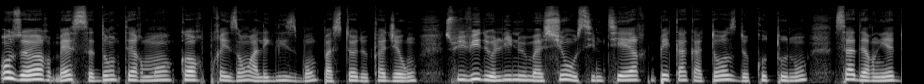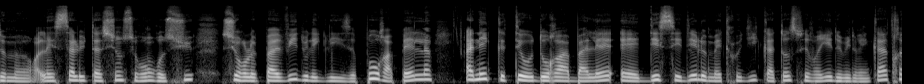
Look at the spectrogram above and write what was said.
11h, messe d'enterrement corps présent à l'église Bon Pasteur de Kadjaon, suivi de l'inhumation au cimetière PK14 de Cotonou, sa dernière demeure. Les salutations seront reçues sur le pavé de l'église. Pour rappel, Annick Théodora Ballet est décédée le mercredi 14 février 2024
